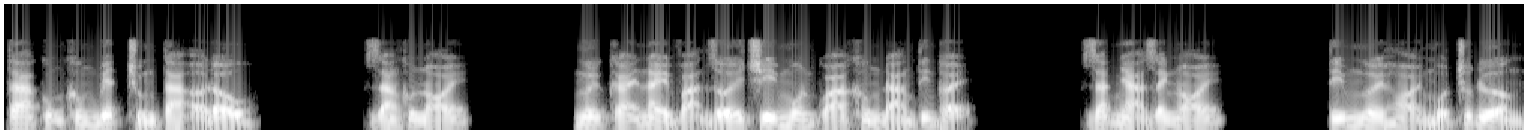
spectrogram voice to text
ta cũng không biết chúng ta ở đâu. Giang khôn nói. Ngươi cái này vạn giới chi môn quá không đáng tin cậy. Giác nhà danh nói. Tìm ngươi hỏi một chút đường.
